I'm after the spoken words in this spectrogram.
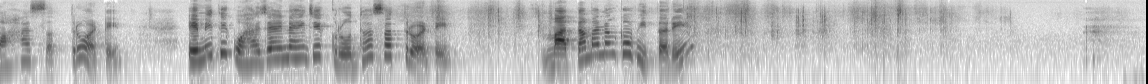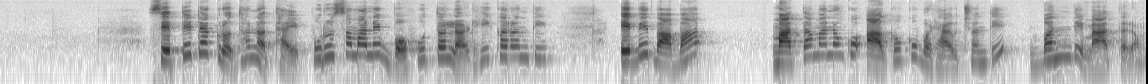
ମହାଶତ୍ରୁ ଅଟେ। ଏମିତି କୁହାଯାଏ ନାହିଁ ଯେ କ୍ରୋଧ ଶତ୍ରୁ ଅଟେ। ମାତାମାନଙ୍କ ଭିତରେ ସେତେଟା କ୍ରୋଧ ନଥାଏ। ପୁରୁଷମାନେ ବହୁତ ଲଢ଼େଇ କରନ୍ତି। ଏବେ ବାବା ମାତାମାନଙ୍କୁ ଆଗକୁ ବଢ଼ାଉଛନ୍ତି। ବନ୍ଦେ ମାତରମ୍।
